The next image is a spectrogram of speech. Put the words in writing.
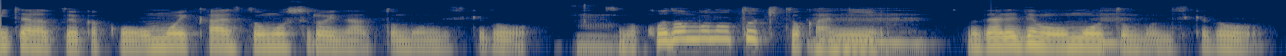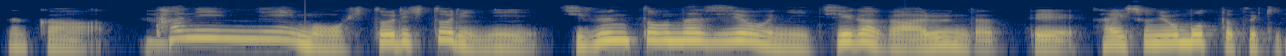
見たらというかこう思い返すと面白いなと思うんですけど、うんその子供の時とかに、うん誰でも思うと思うんですけど、なんかうん他人にも一人一人に自分と同じように自我があるんだって最初に思った時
